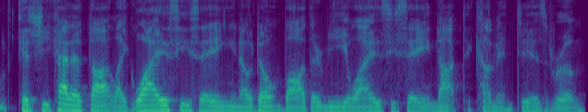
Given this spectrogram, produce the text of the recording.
because she kind of thought like why is he saying you know don't bother me why is he saying not to come into his room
